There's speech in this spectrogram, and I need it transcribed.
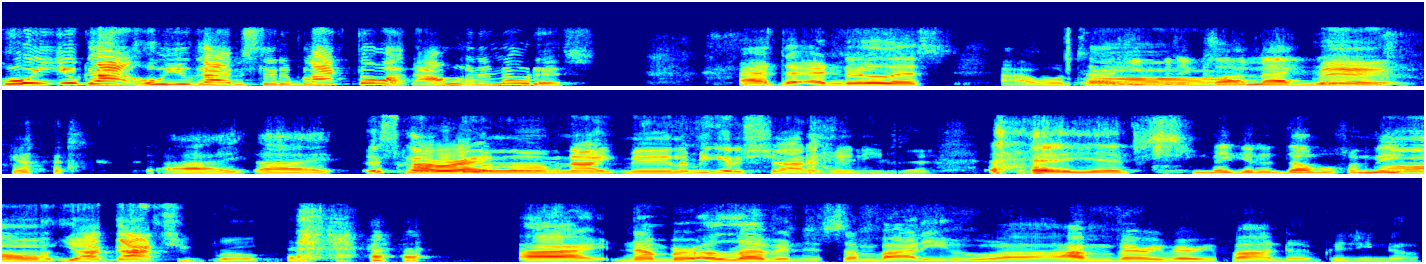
Who you got? Who you got instead of Black Thought? I want to know this. At the end of the list, I will tell you. Keeping it climactic. Oh, man, all right, all right. it's gonna All be right. a long night, man. Let me get a shot of henny, man. Hey, yeah, make it a double for me. Oh yeah, I got you, bro. All right, number eleven is somebody who uh, I'm very very fond of because you know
